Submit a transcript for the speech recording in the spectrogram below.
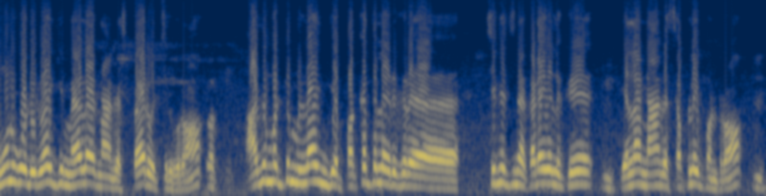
மூணு கோடி ரூபாய்க்கு மேல நாங்க ஸ்பேர் வச்சிருக்கிறோம். அது மட்டும் இல்ல இங்க பக்கத்துல இருக்கிற சின்ன சின்ன கடைகளுக்கு. எல்லாம் நாங்க சப்ளை பண்றோம் ம்.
